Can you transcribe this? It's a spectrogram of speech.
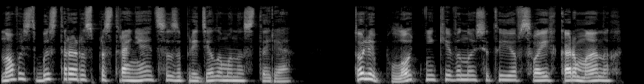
новость быстро распространяется за пределы монастыря. То ли плотники выносят ее в своих карманах,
